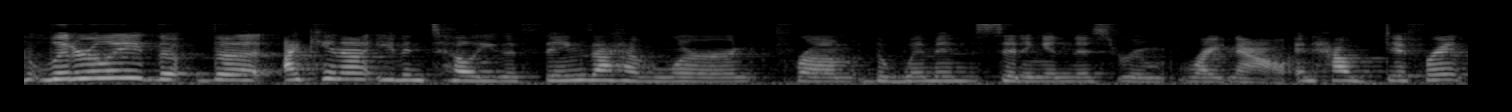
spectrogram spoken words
literally the the I cannot even tell you the things I have learned from the women sitting in this room right now and how different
